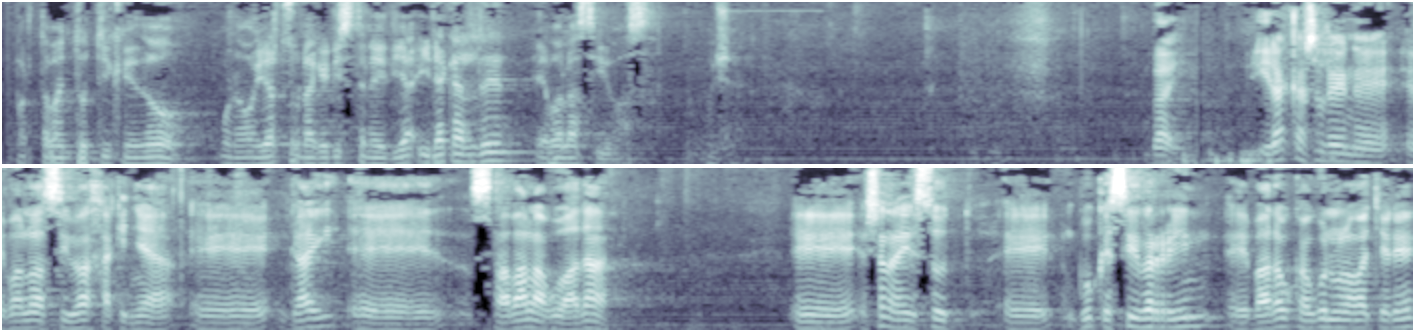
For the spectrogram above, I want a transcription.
departamentotik edo, bueno, oiartzunak erizten nahi dira, irakasleen ebalazioaz. Bai, irakasleen e, evaluazioa jakina e, gai e, zabalagoa da. E, esan nahi zut, e, guk eziberrin e, badaukagun nola bat ere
